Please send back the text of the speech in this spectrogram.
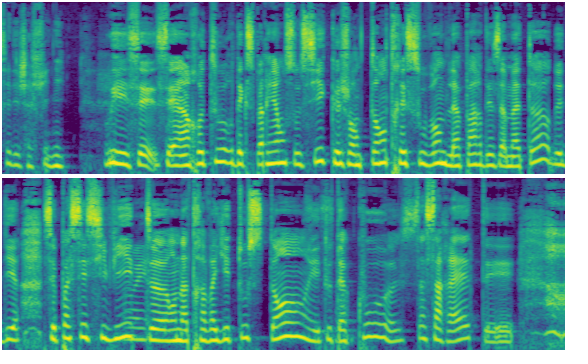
c'est déjà fini. Oui, c'est c'est un retour d'expérience aussi que j'entends très souvent de la part des amateurs, de dire c'est passé si vite, Oui. on a travaillé tout ce temps et tout ça. à coup euh, ça s'arrête et oh,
